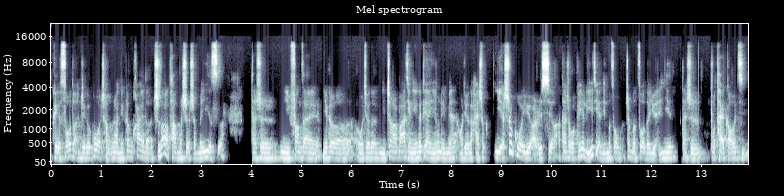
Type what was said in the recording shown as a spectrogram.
可以缩短这个过程，让你更快的知道他们是什么意思。但是你放在一个，我觉得你正儿八经一个电影里面，我觉得还是也是过于儿戏了。但是我可以理解你们做这么做的原因，但是不太高级。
